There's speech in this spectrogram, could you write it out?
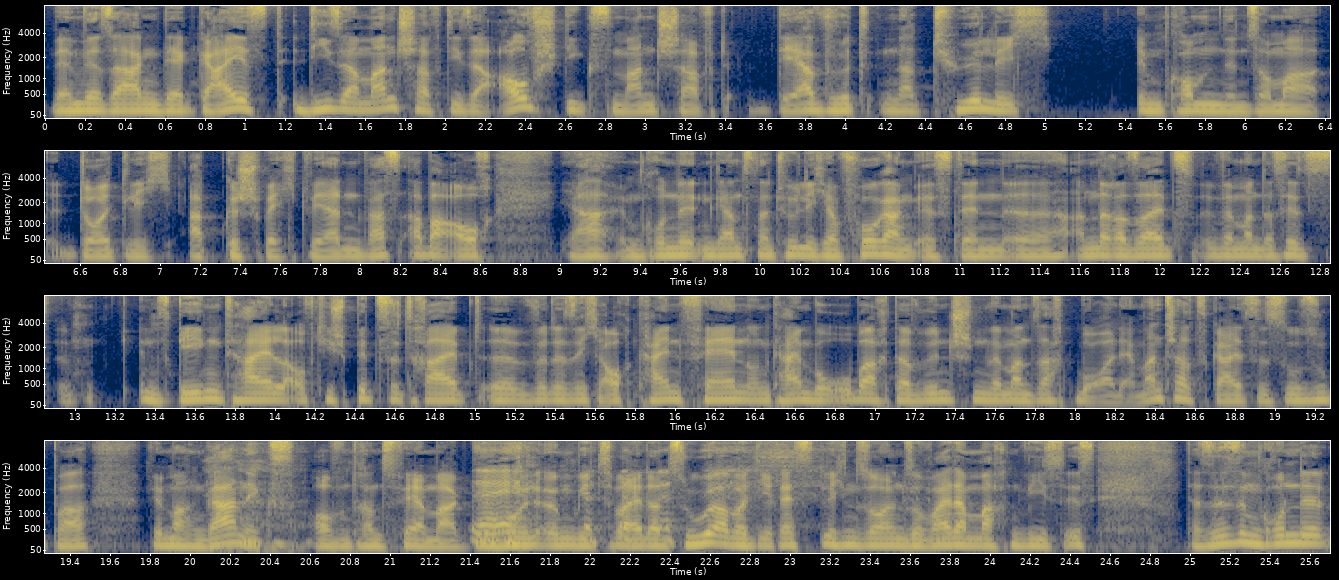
wenn wir sagen, der Geist dieser Mannschaft, dieser Aufstiegsmannschaft, der wird natürlich im kommenden Sommer deutlich abgeschwächt werden, was aber auch ja im Grunde ein ganz natürlicher Vorgang ist, denn äh, andererseits, wenn man das jetzt ins Gegenteil auf die Spitze treibt, äh, würde sich auch kein Fan und kein Beobachter wünschen, wenn man sagt, boah, der Mannschaftsgeist ist so super, wir machen gar nichts auf dem Transfermarkt, wir holen irgendwie zwei dazu, aber die restlichen sollen so weitermachen, wie es ist. Das ist im Grunde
